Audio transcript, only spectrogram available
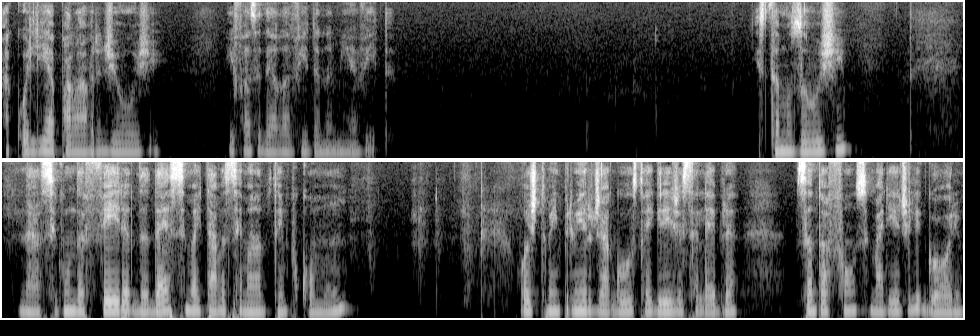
acolher a palavra de hoje e fazer dela vida na minha vida. Estamos hoje na segunda-feira da 18ª semana do tempo comum. Hoje também, 1 de agosto, a igreja celebra Santo Afonso e Maria de Ligório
